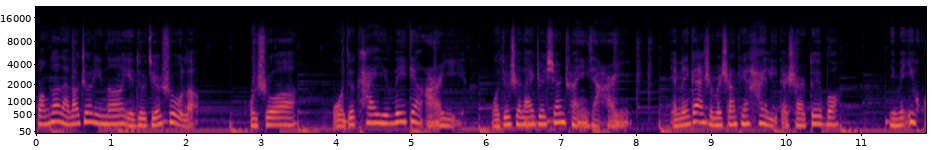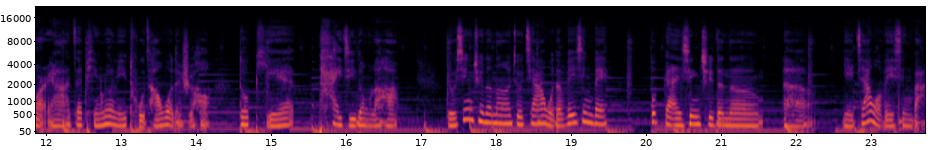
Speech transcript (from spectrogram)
广告打到这里呢，也就结束了。我说，我就开一微店而已，我就是来这宣传一下而已，也没干什么伤天害理的事儿，对不？你们一会儿呀，在评论里吐槽我的时候，都别。太激动了哈！有兴趣的呢就加我的微信呗，不感兴趣的呢，呃，也加我微信吧，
